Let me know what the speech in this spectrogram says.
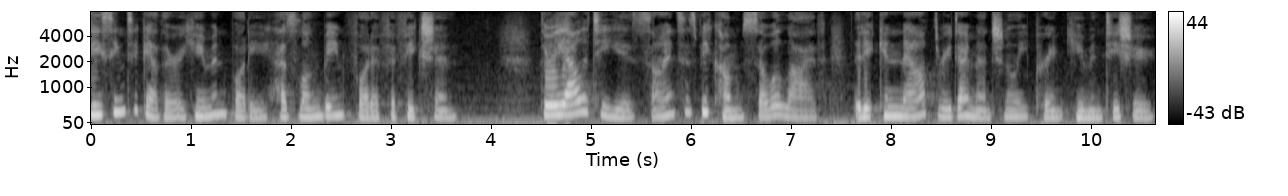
Piecing together a human body has long been fodder for fiction. The reality is, science has become so alive that it can now three dimensionally print human tissue.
